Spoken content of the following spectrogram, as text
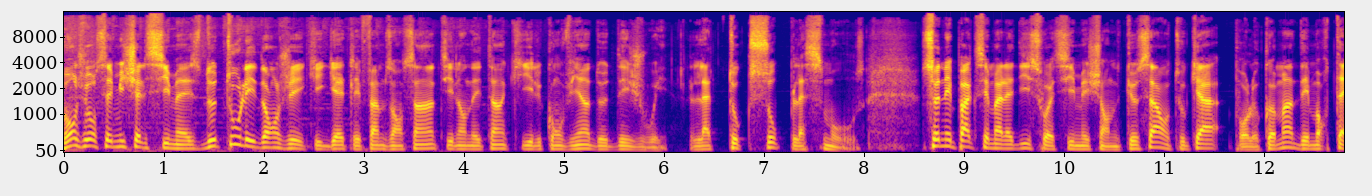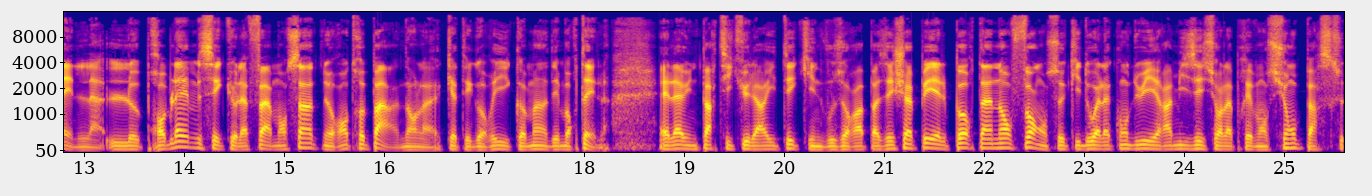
Bonjour, c'est Michel Simès. De tous les dangers qui guettent les femmes enceintes, il en est un qu'il convient de déjouer la toxoplasmose. Ce n'est pas que ces maladies soient si méchantes que ça, en tout cas pour le commun des mortels. Le problème, c'est que la femme enceinte ne rentre pas dans la catégorie commun des mortels. Elle a une particularité qui ne vous aura pas échappé, elle porte un enfant, ce qui doit la conduire à miser sur la prévention parce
